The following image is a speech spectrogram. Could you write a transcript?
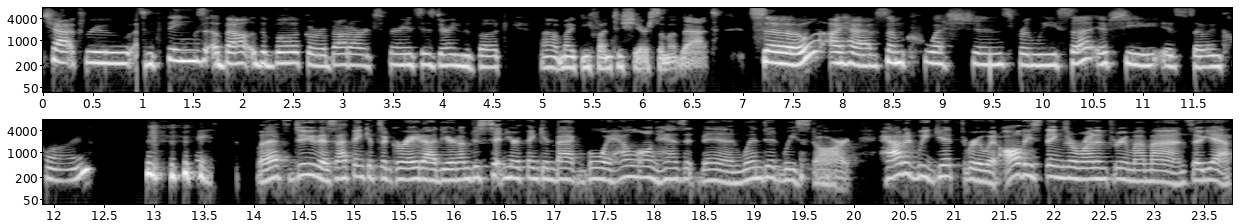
chat through some things about the book or about our experiences during the book. Uh, might be fun to share some of that. So I have some questions for Lisa if she is so inclined. hey, let's do this. I think it's a great idea. And I'm just sitting here thinking back, boy, how long has it been? When did we start? How did we get through it? All these things are running through my mind. So yeah,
